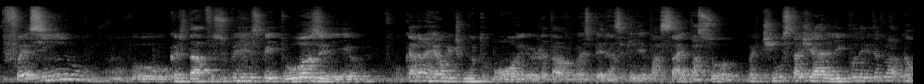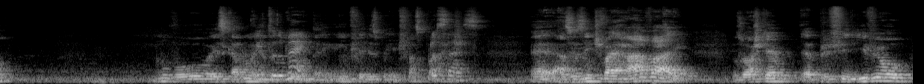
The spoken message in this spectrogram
foi assim, o, o, candidato foi super respeitoso e eu, o cara era realmente muito bom, eu já estava com a esperança que ele ia passar e passou. Mas tinha um estagiário ali que poderia ter falado, não, não vou, esse cara não entra. tudo bem. Tem, infelizmente faz parte. Processo. É, às vezes a gente vai errar, vai. Mas eu acho que é, é preferível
